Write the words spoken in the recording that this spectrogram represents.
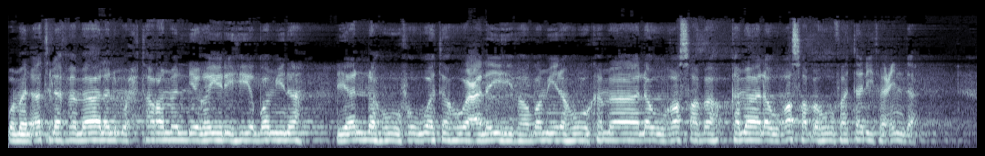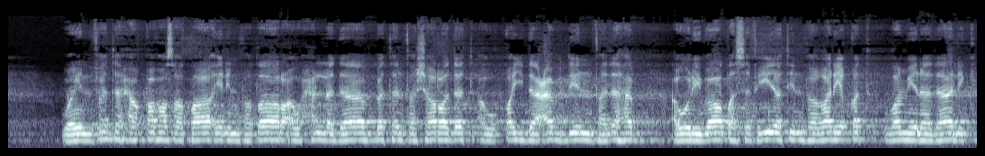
ومن أتلف مالا محترما لغيره ضمنه لأنه فوته عليه فضمنه كما لو غصبه كما لو غصبه فتلف عنده. وإن فتح قفص طائر فطار أو حل دابة فشردت أو قيد عبد فذهب أو رباط سفينة فغرقت ضمن ذلك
